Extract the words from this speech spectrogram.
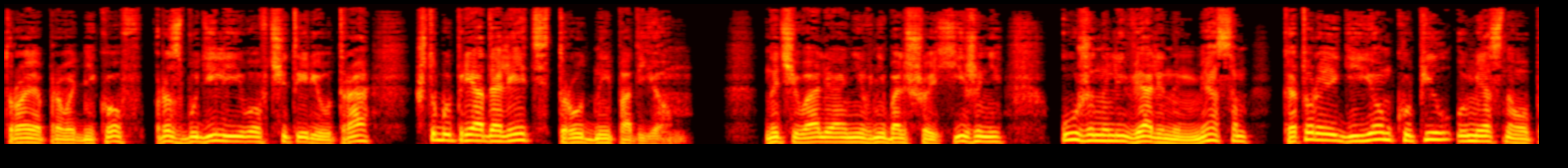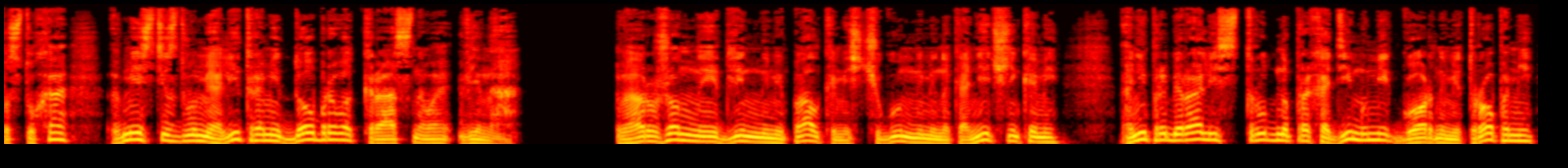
Трое проводников разбудили его в 4 утра, чтобы преодолеть трудный подъем. Ночевали они в небольшой хижине, ужинали вяленым мясом, которое Гийом купил у местного пастуха вместе с двумя литрами доброго красного вина. Вооруженные длинными палками с чугунными наконечниками, они пробирались труднопроходимыми горными тропами,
